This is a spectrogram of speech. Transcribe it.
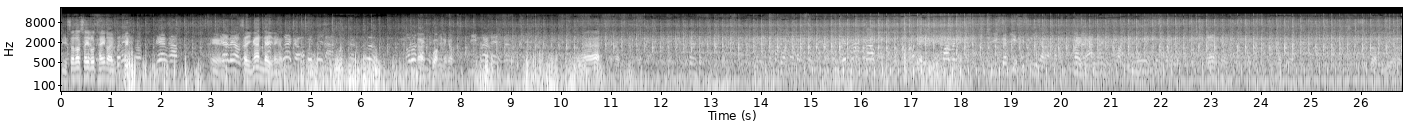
นี่สำหรับใส่รถไถหน่อยมันเป็นแม่นครับเออแก้แล้วใส่งานได้นะครับเมื่อก็เอาไปใส่ด่านรถก็คือเอารถหลักพ่วงนะครับที่เมื่อได้นะครับอ่านะครับ มันบนไปแบบเฮ็ดมากครับมันนี่ผมว่ามันดีเกือบยี่สิบปีแล้วล่ะครับใช่งานนั่นครับเออ สุดยอดที่ดีนะครับ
